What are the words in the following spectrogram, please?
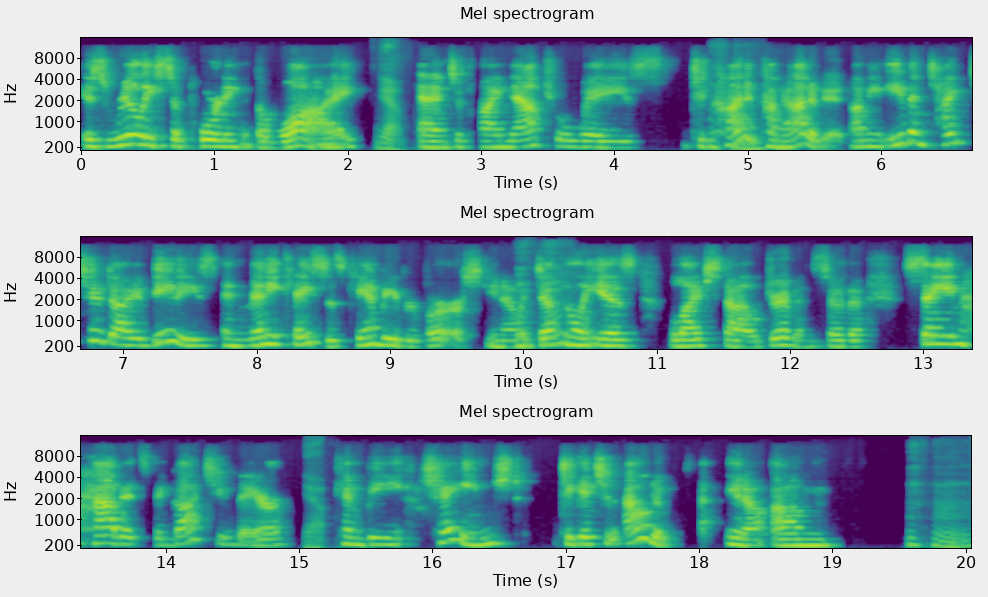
is really supporting the why yeah. and to find natural ways to mm-hmm. kind of come out of it. I mean, even type 2 diabetes in many cases can be reversed. You know, mm-hmm. it definitely is lifestyle driven. So the same habits that got you there yeah. can be changed to get you out of, you know, um, mm-hmm.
